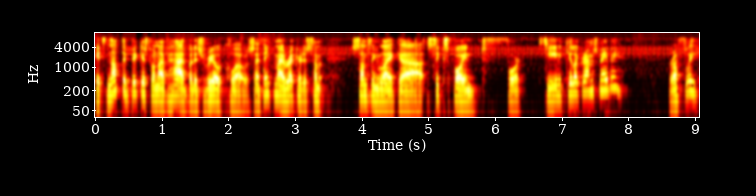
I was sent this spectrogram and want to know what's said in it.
It's not the biggest one I've had, but it's real close. I think my record is some something like uh, 6.4 16 kilograms maybe? Roughly?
